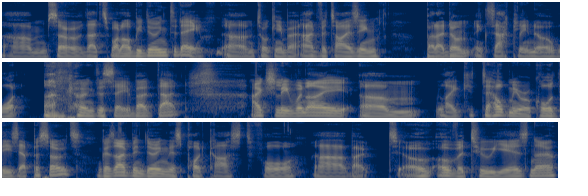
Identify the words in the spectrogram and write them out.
Um, so that's what I'll be doing today, um, talking about advertising, but I don't exactly know what I'm going to say about that. Actually, when I um, like to help me record these episodes, because I've been doing this podcast for uh, about over two years now,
